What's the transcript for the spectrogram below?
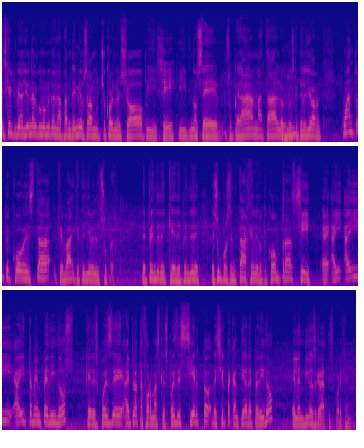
es que mira, yo en algún momento en la pandemia usaba mucho Corner Shop y, sí. y no sé, Superama, tal, los, que te lo llevaban. ¿Cuánto te cuesta que va que te lleven el súper? Depende de qué, depende de, es un porcentaje de lo que compras. Sí, eh, hay, hay, también pedidos que después de, hay plataformas que después de cierto, de cierta cantidad de pedido, el envío es gratis, por ejemplo.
